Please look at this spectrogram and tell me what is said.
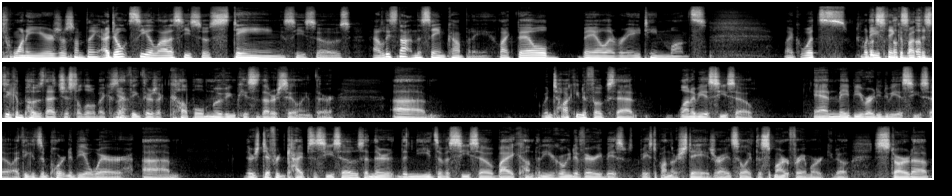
20 years or something? I don't see a lot of CISOs staying CISOs, at least not in the same company. Like they'll bail every 18 months. Like what's what do you think let's, about let's the decompose that just a little bit because I think there's a couple moving pieces that are salient there. Um, when talking to folks that want to be a CISO and may be ready to be a CISO, I think it's important to be aware. Um, there's different types of CISOs, and the needs of a CISO by a company are going to vary based based upon their stage, right? So, like the SMART framework, you know, startup,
